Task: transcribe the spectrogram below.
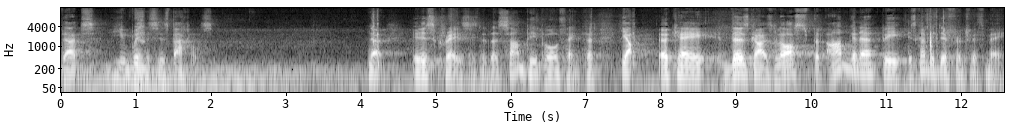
that he wins his battles? No, it is crazy, isn't it? That some people think that, yeah, okay, those guys lost, but I'm going to be, it's going to be different with me.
